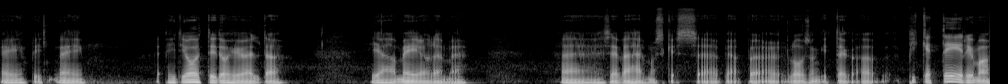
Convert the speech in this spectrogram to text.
ei, ei, idioot ei tohi öelda. ja meie oleme äh, see vähemus, kes äh, peab äh, loosungitega piketeerima.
